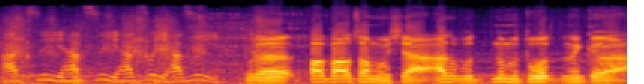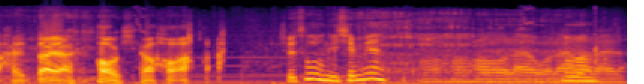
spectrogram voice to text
他自己，他自己，他自己，他自己。我的包包装不下啊！我那么多那个、啊、海带啊，靠腰啊！雪兔，你前面。好好好，我来，我来，嗯我来了。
